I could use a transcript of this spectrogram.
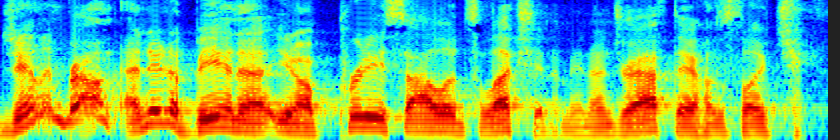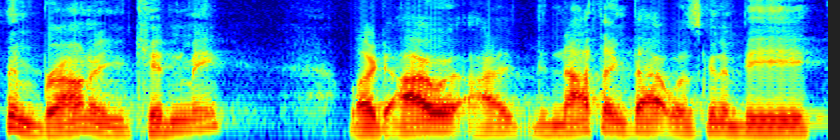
Jaylen Brown ended up being a you know a pretty solid selection. I mean, on draft day, I was like, Jaylen Brown, are you kidding me? Like, I, w- I did not think that was going to be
